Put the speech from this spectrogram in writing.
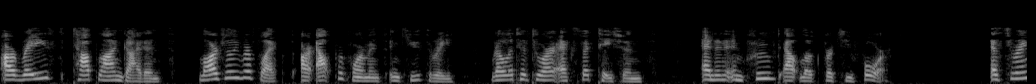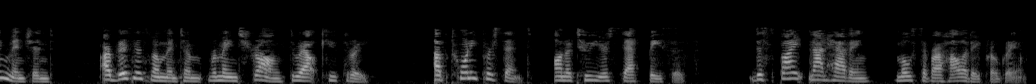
Our raised top-line guidance largely reflects our outperformance in Q3 relative to our expectations and an improved outlook for Q4. As Tarang mentioned, our business momentum remained strong throughout Q3, up 20% on a two-year stack basis, despite not having most of our holiday program.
